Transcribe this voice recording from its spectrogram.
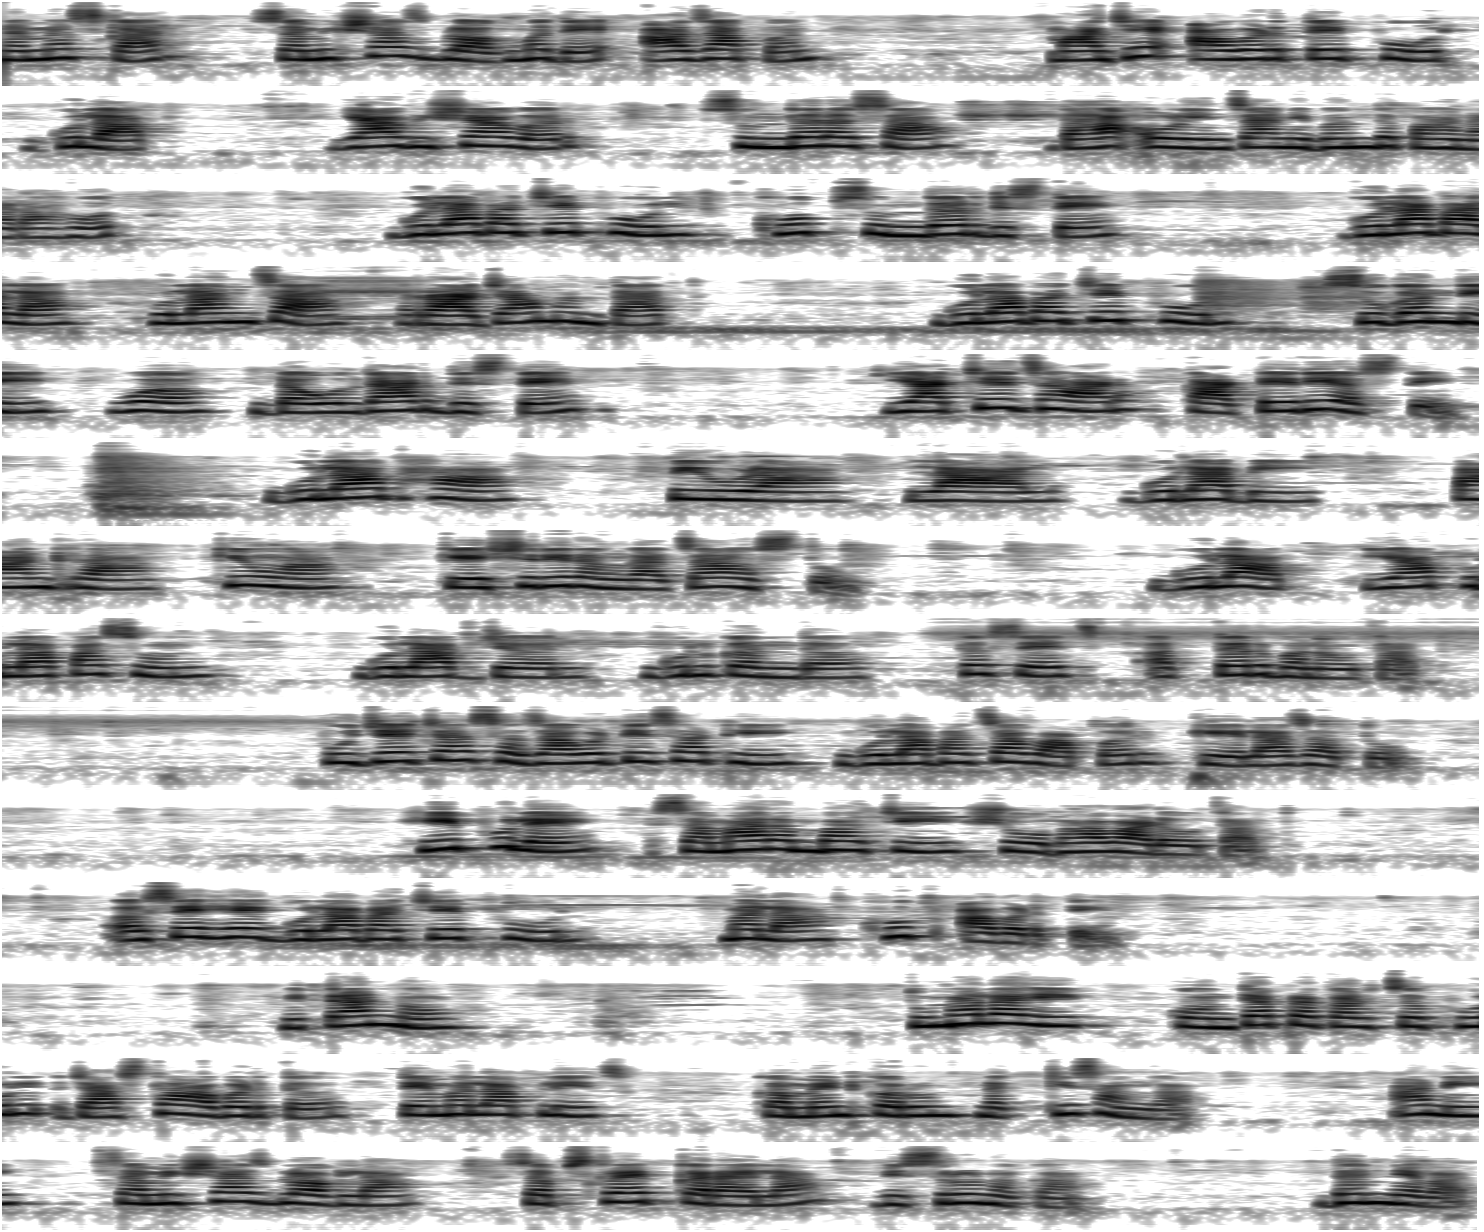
नमस्कार. समीक्षाज ब्लॉगमध्ये आज आपण माझे आवडते फूल गुलाब या विषयावर सुंदर असा दहा ओळींचा निबंध पाहणार आहोत. गुलाबाचे फूल खूप सुंदर दिसते. गुलाबाला फुलांचा राजा म्हणतात. गुलाबाचे फूल सुगंधी व डौलदार दिसते. याचे झाड काटेरी असते. गुलाब हा पिवळा लाल गुलाबी पांढरा किंवा केशरी रंगाचा असतो. गुलाब या फुलापासून गुलाबजल गुलकंद तसेच अत्तर बनवतात. पूजेच्या सजावटीसाठी गुलाबाचा वापर केला जातो. ही फुले समारंभाची शोभा वाढवतात. असे हे गुलाबाचे फूल मला खूप आवडते. मित्रांनो तुम्हालाही कोणत्या प्रकारचं फूल जास्त आवडतं ते मला प्लीज कमेंट करून नक्की सांगा. आणि समीक्षाज ब्लॉगला सबस्क्राईब करायला विसरू नका. धन्यवाद.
